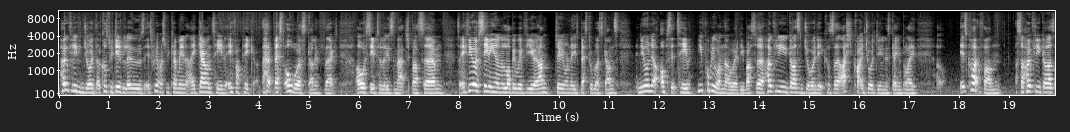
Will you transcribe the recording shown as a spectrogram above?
hopefully you've enjoyed that. Of course, we did lose. It's pretty much becoming a guarantee that if I pick best or worst gun, in fact, I always seem to lose the match. But um, so if you have seen me in the lobby with you and I'm doing one of these best or worst guns, and you're on the opposite team, you probably won that already. But uh, hopefully you guys enjoyed it because uh, I actually quite enjoyed doing this gameplay. Uh, it's quite fun. So hopefully you guys,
